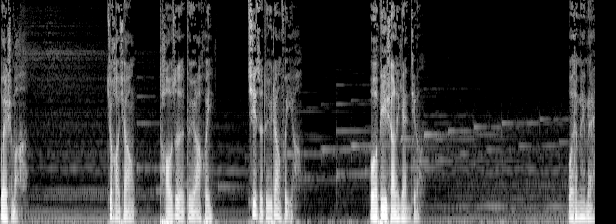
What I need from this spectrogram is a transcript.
为什么？就好像桃子对于阿辉，妻子对于丈夫一样。我闭上了眼睛。我的妹妹，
